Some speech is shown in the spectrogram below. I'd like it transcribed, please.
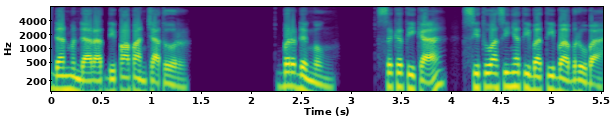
dan mendarat di papan catur. Berdengung. Seketika, situasinya tiba-tiba berubah.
